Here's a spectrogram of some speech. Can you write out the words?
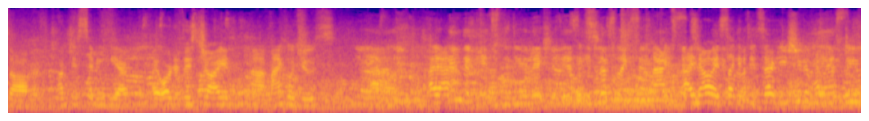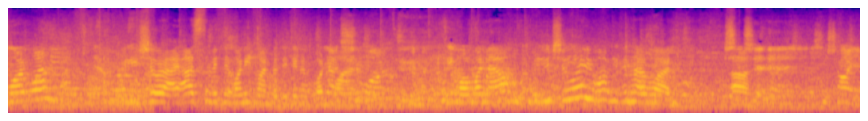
So I'm just sitting here. I ordered this giant uh, mango juice. Yeah. I, I think that it's the delicious. Yes, it looks like so nice. I know it's like a dessert. You should have. Do you want one? Are you sure? I asked them if they wanted one, but they didn't want Yeah, one. she wants. Do you want one now? Are you sure? You want? You can have one. She, she, uh, she's shy.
